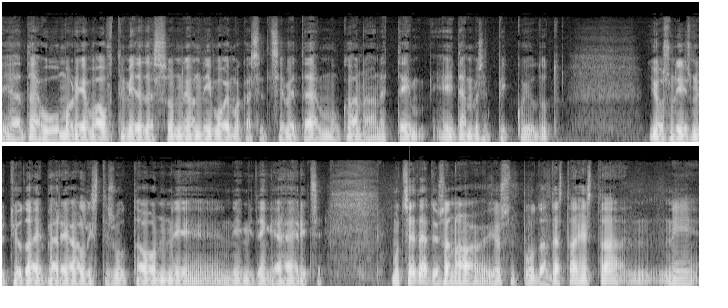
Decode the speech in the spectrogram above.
ja tämä huumori ja vauhti, mitä tässä on, niin on niin voimakas, että se vetää mukanaan, että ei, ei tämmöiset pikkujutut, jos niissä nyt jotain epärealistisuutta on, niin, niin mitenkään häiritse. Mutta se täytyy sanoa, jos nyt puhutaan tästä aiheesta, niin,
